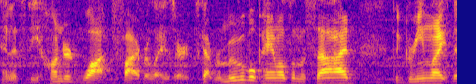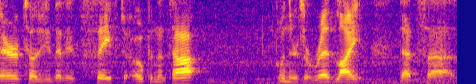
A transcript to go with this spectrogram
and it's the 100 watt fiber laser. It's got removable panels on the side. The green light there tells you that it's safe to open the top. When there's a red light, that's uh,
